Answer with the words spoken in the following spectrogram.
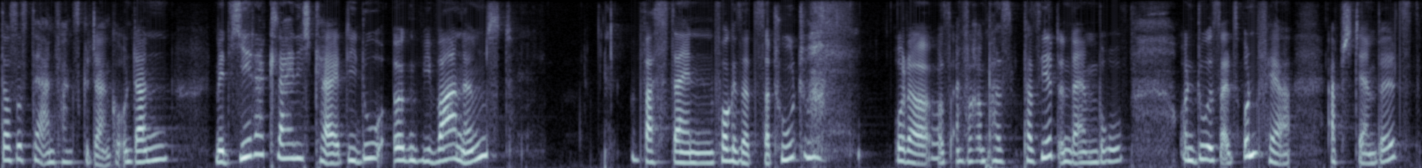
das ist der Anfangsgedanke. Und dann mit jeder Kleinigkeit, die du irgendwie wahrnimmst, was dein Vorgesetzter tut oder was einfach passiert in deinem Beruf und du es als unfair abstempelst,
